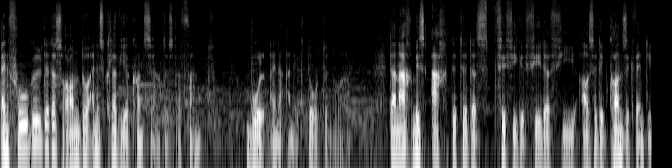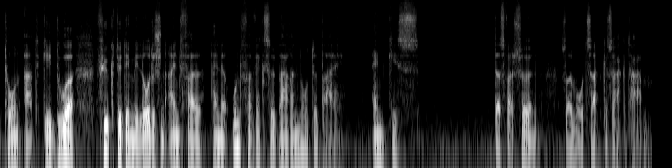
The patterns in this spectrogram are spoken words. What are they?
Ein Vogel, der das Rondo eines Klavierkonzertes erfand? Wohl eine Anekdote nur. Danach missachtete das pfiffige Federvieh außerdem konsequent die Tonart G-Dur, fügte dem melodischen Einfall eine unverwechselbare Note bei, ein Giss. Das war schön, soll Mozart gesagt haben.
